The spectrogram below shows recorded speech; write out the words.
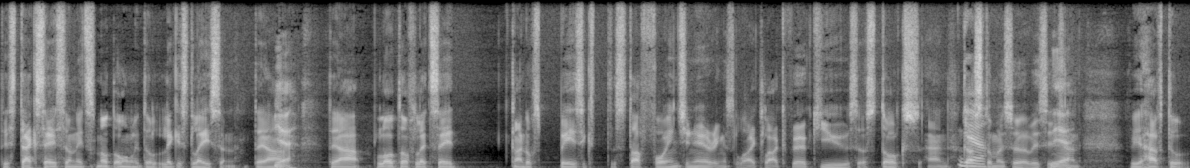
this taxation. It's not only the legislation. There are Yeah. there are a lot of let's say kind of basic stuff for engineering, like like work use or stocks and Yeah. customer services, Yeah. and we have to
